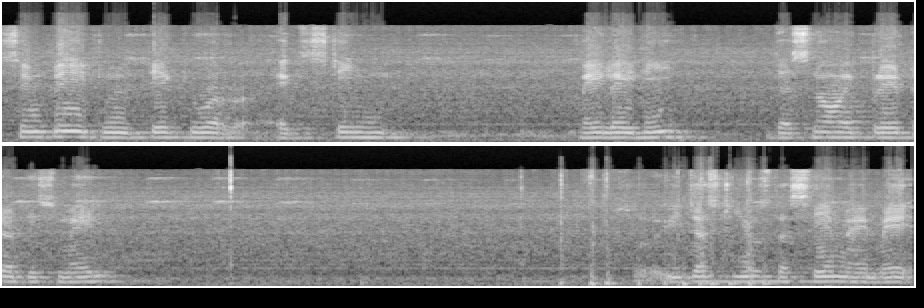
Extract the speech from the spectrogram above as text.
Simply it will take your existing mail ID just now I created this mail. So you just use the same email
